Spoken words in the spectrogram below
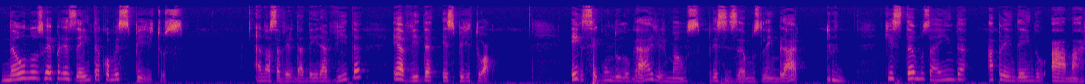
não nos representa como espíritos. A nossa verdadeira vida é a vida espiritual. Em segundo lugar, irmãos, precisamos lembrar que estamos ainda aprendendo a amar.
